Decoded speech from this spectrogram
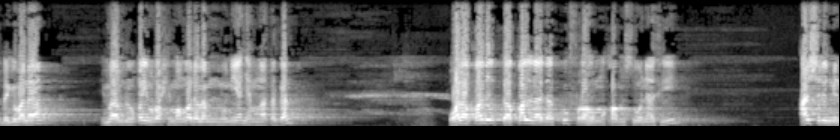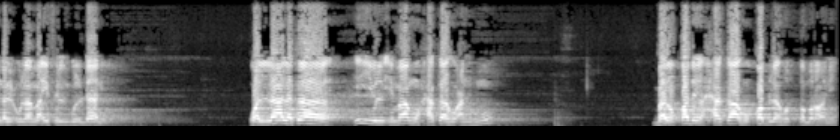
Sebagaimana Imam Ibnu Qayyim rahimahullah dalam nuniyahnya mengatakan Walaqad taqallada kufrahum khamsuna fi ashrin minal ulama'i fil buldani Wallalakaiyul imamu hakahu anhu bal qad hakahu qablahu at-Tabrani.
